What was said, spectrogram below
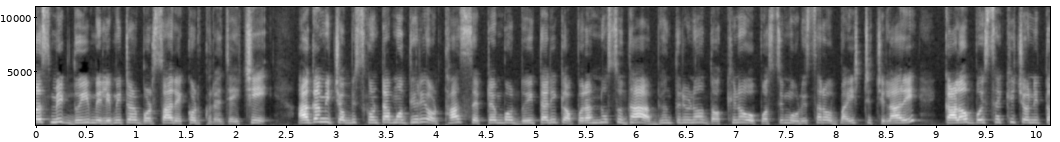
ଦଶମିକ ଦୁଇ ମିଲିମିଟର ବର୍ଷା ରେକର୍ଡ କରାଯାଇଛି। ଆଗାମୀ ଚବିଶ ଘଣ୍ଟା ମଧ୍ୟରେ ଅର୍ଥାତ୍ ସେପ୍ଟେମ୍ବର ଦୁଇ ତାରିଖ ଅପରାହ୍ନ ସୁଦ୍ଧା ଆଭ୍ୟନ୍ତରୀଣ ଦକ୍ଷିଣ ଓ ପଶ୍ଚିମ ଓଡ଼ିଶାର ବାଇଶଟି ଜିଲ୍ଲାରେ କାଳବୈଶାଖୀ ଜନିତ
